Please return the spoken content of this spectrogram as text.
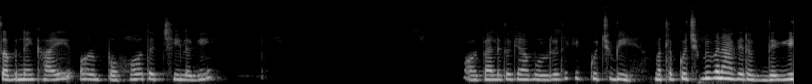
सबने खाई और बहुत अच्छी लगी। और पहले तो क्या बोल रहे थे कि कुछ भी मतलब कुछ भी बना के रख देगी।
